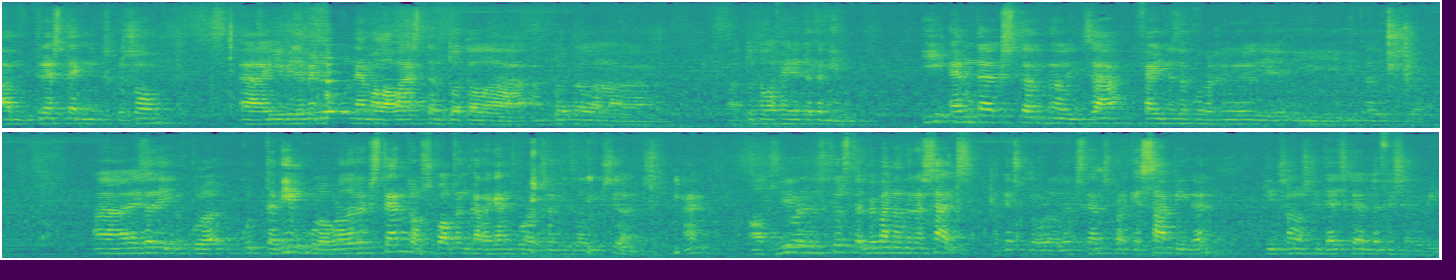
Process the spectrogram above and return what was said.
amb tres tècnics que som eh, i evidentment no donem a l'abast en tota la, en tota la, en tota la feina que tenim i hem d'externalitzar feines de correcció i, i, i traducció. Eh, és a dir, que tenim col·laboradors externs als quals encarreguem correccions i traduccions. Eh? Els llibres d'estils també van adreçats a aquests col·laboradors externs perquè sàpiguen quins són els criteris que hem de fer servir.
